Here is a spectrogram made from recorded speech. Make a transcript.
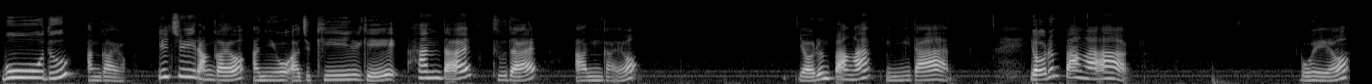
모두 안 가요. 일주일 안 가요? 아니요. 아주 길게 한 달, 두 달 안 가요. 여름방학입니다. 여름방학 뭐예요?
